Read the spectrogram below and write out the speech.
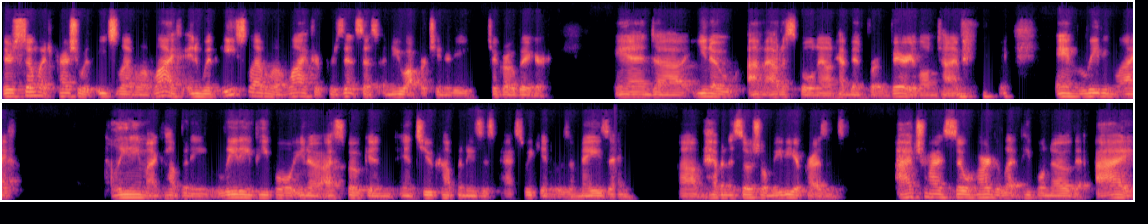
There's so much pressure with each level of life. And with each level of life, it presents us a new opportunity to grow bigger. And, uh, you know, I'm out of school now and have been for a very long time and leading life, leading my company, leading people. You know, I spoke in, in two companies this past weekend. It was amazing. Um, having a social media presence. I try so hard to let people know that I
